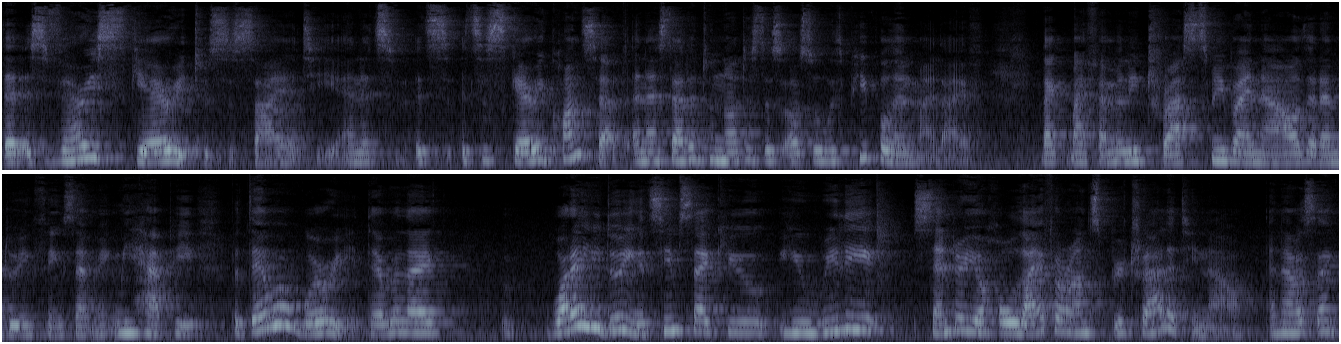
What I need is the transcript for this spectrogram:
that is very scary to society. And it's it's it's a scary concept. And i started to notice this also with people in my life. Like my family trusts me by now that i'm doing things that make me happy but they were worried. They were like what are you doing? It seems like you you really center your whole life around spirituality now. And i was like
